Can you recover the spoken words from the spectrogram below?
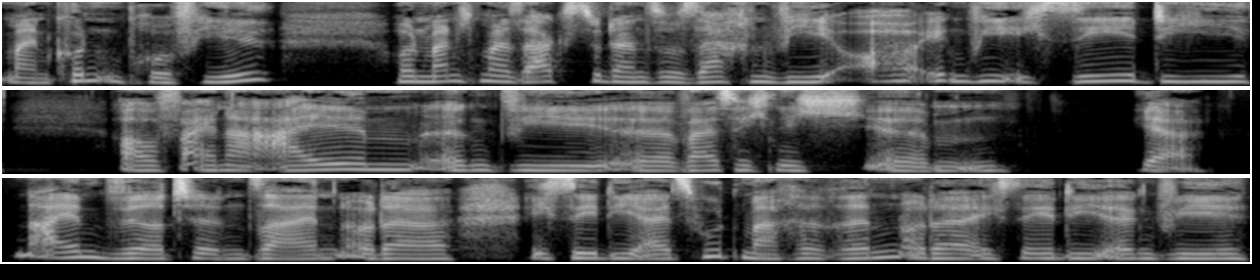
mein Kundenprofil. Und manchmal sagst du dann so Sachen wie, oh, irgendwie ich sehe die auf einer Alm irgendwie, äh, weiß ich nicht, ähm, ja, Almwirtin sein oder ich sehe die als Hutmacherin oder ich sehe die irgendwie,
